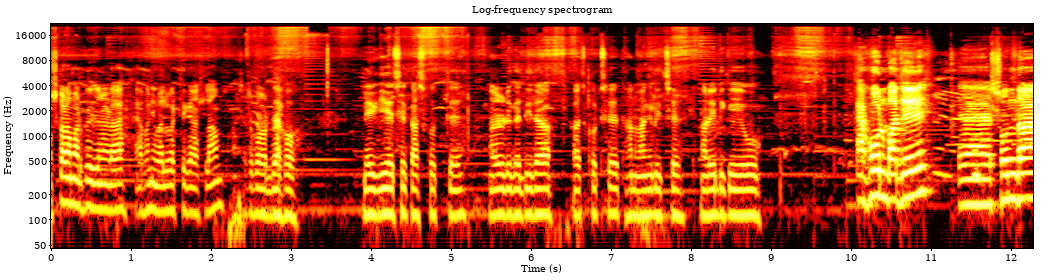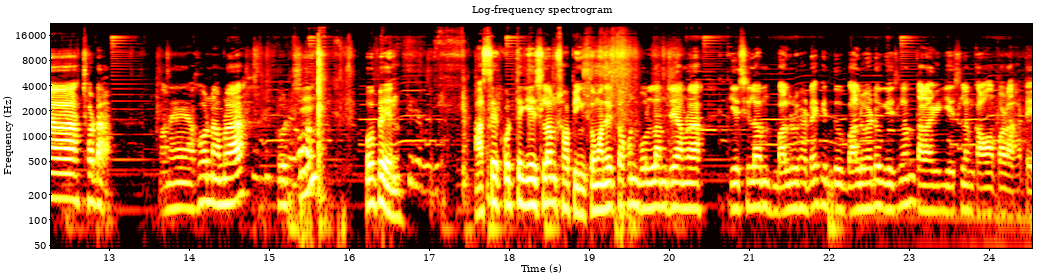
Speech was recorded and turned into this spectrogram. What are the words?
নমস্কার আমার প্রিয়জনেরা, এখনই বালুঘাট থেকে আসলাম। আসার পর দেখো লেগে গিয়েছে কাজ করতে। আর ওদিকে দিদা কাজ করছে, ধান ভাঙিয়ে দিচ্ছে। আর এদিকে ও এখন বাজে সন্ধ্যা ছটা। মানে এখন আমরা করছি ওপেন আজকে করতে গিয়েছিলাম শপিং তোমাদের তখন বললাম যে আমরা গিয়েছিলাম বালুরঘাটে, কিন্তু বালুরঘাটেও গিয়েছিলাম, তার আগে গিয়েছিলাম কামারপাড়া হাটে।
